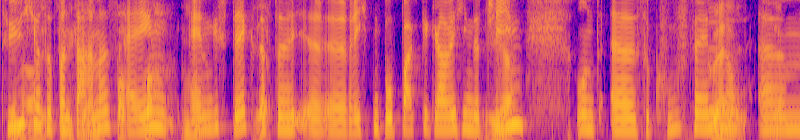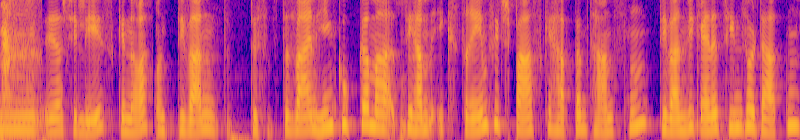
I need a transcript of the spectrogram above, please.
Tücher, genau, so Bandanas ein, mhm. eingesteckt, ja. auf der äh, rechten Popbacke, glaube ich, in der Jean ja. und äh, so Kuhfell, ähm, ja. ja, Gilets, genau. Und die waren, das, das war ein Hingucker, man, die haben extrem viel Spaß gehabt beim Tanzen, die waren wie kleine Zielsoldaten,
